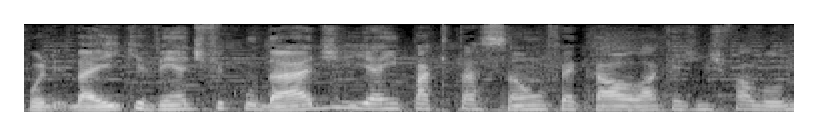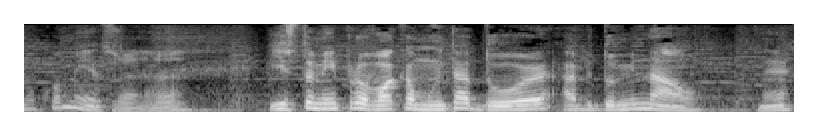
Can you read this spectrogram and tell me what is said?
Por, daí que vem a dificuldade e a impactação fecal lá que a gente falou no começo. Aham. Isso também provoca muita dor abdominal, né?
